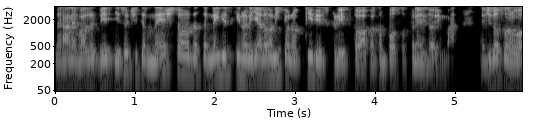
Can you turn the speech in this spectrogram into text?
rane valjda 2000 ili nešto, ono da sam negdje skinuo jedan od onih ono kiddie skriptova pa sam poslao friendovima. Znači doslovno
